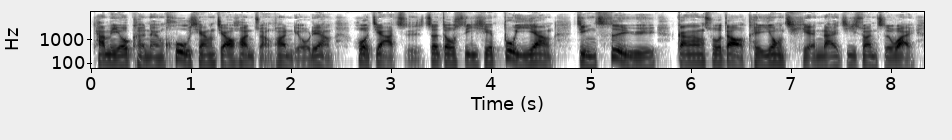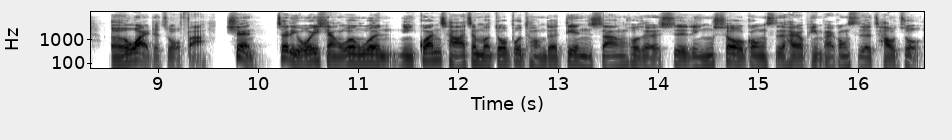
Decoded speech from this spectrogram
他们有可能互相交换转换流量或价值，这都是一些不一样，仅次于刚刚说到可以用钱来计算之外。额外的做法，Shane，这里我也想问问你，观察这么多不同的电商或者是零售公司，还有品牌公司的操作，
